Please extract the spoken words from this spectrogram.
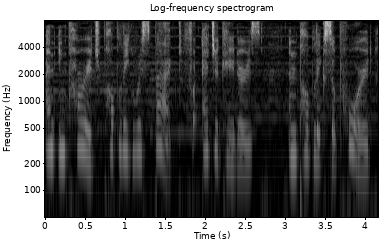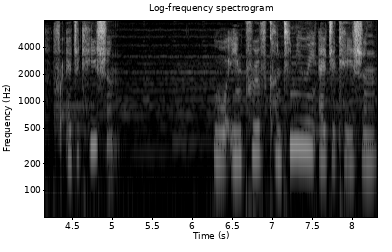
and encourage public respect for educators and public support for education. We will improve continuing education,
